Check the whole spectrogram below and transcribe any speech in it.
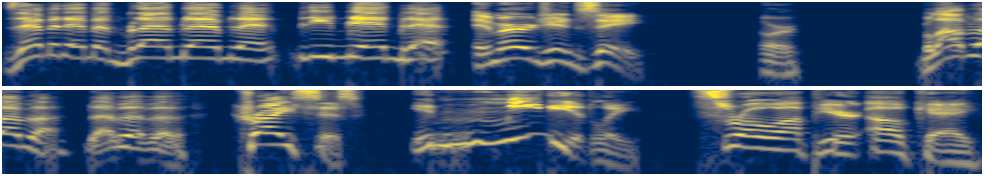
blah blah blah blah blah blah blah emergency or blah blah blah blah blah blah crisis, immediately throw up your okay.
